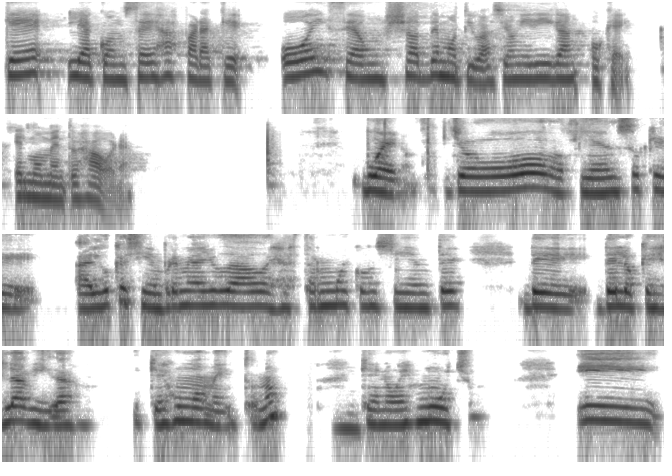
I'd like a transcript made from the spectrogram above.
¿Qué le aconsejas para que hoy sea un shot de motivación y digan, ok, el momento es ahora? Bueno, yo pienso que algo que siempre me ha ayudado es a estar muy consciente de, lo que es la vida y que es un momento, ¿no? Mm. Que no es mucho. Y,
